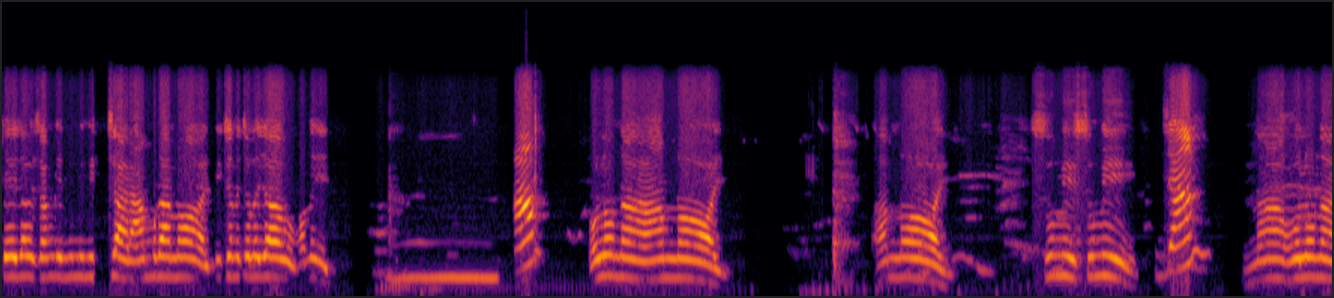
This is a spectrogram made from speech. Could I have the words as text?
পেয়ে যাবে সঙ্গে মিনি মিক্সচার। আমরা নয়। পিছনে চলে যাও অমিত। আম? হলো না আম নয়। আম নয়। সুমি সুমি। জাম? না হলো না।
